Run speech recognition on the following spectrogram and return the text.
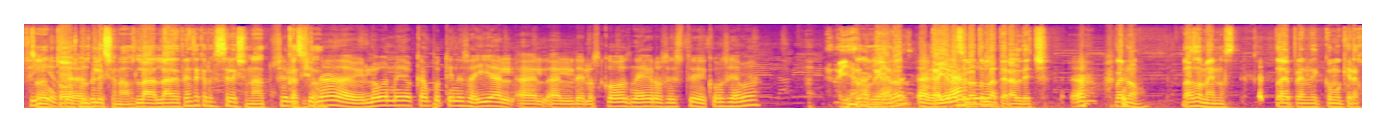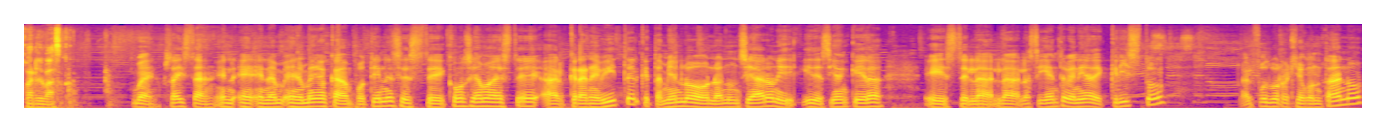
Sí, todos sea- son seleccionados. La, la defensa creo que es seleccionada. Seleccionada. Y luego en medio campo tienes ahí al, al, al de los codos negros, este, ¿cómo se llama? Gallardo, Gallardo. Gallardo, es el otro lateral, de hecho. Ah, Bueno, más o menos. Todo depende de cómo quiera jugar el Vasco. bueno, pues ahí está, en, en- en el medio campo. Tienes este, ¿cómo se llama este? Al Craneviter, que también lo, lo anunciaron y, y decían que era este, la, la, la siguiente venida de Cristo al fútbol regiomontano.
